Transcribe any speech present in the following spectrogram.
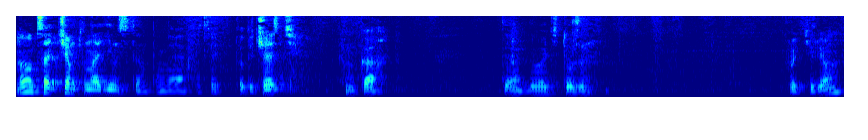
Ну, кстати, чем-то на 11 напоминает вот эта часть МК. Так, давайте тоже протерем.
